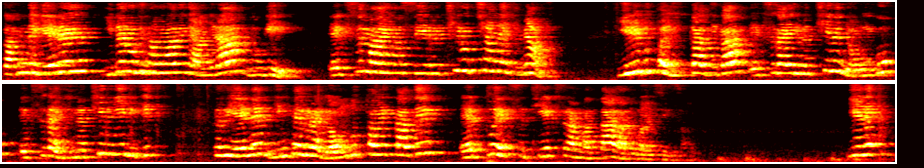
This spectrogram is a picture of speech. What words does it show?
자 근데 얘를 이대로 계산을 하는 게 아니라 여기 x-1을 t로 치환해주면 1부터 2까지가 x가 1이면 t는 0이고 x가 2면 t는 1이지. 그래서 얘는 인테그랄 0부터 1까지 fx dx랑 같다라는 걸 알 수 있어. 얘네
